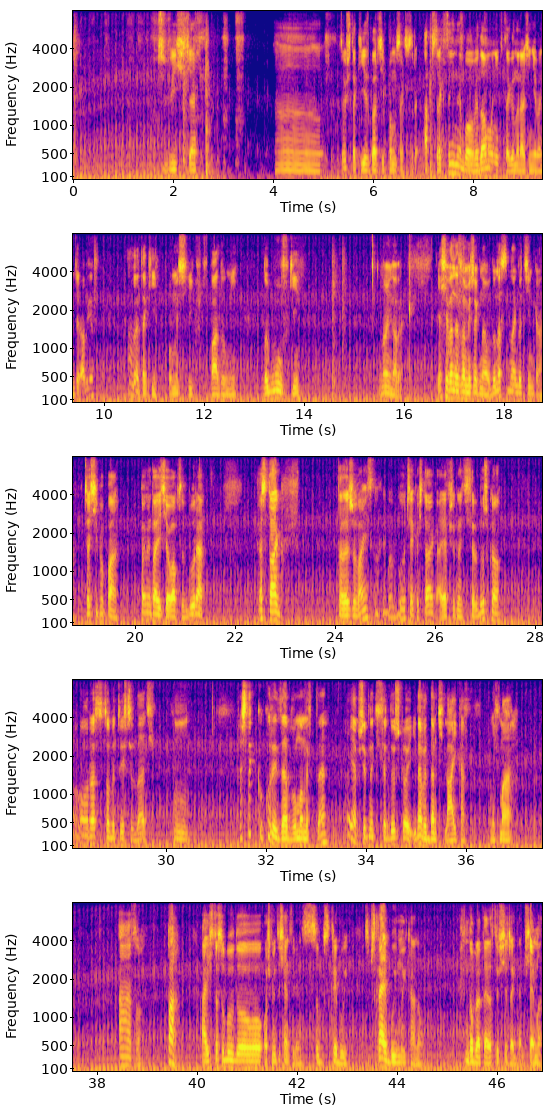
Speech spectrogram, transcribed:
Oczywiście. Eee, To już taki jest bardziej pomysł abstra- abstrakcyjny, bo wiadomo, nikt tego na razie nie będzie robił. Ale taki pomyślik wpadł mi do główki. No i dobra. Ja się będę z wami żegnał. Do następnego odcinka. Cześć i papa. Pamiętajcie o łapce w górę. Hashtag talerzowańsko chyba było, czy jakoś tak, a ja przypnę ci serduszko. Oraz co by tu jeszcze dać? Hmm. Hashtag kukurydza, bo mamy w tle. A ja przypnę ci serduszko i nawet dam ci lajka. Niech ma. A co? Pa! A i 100 subów do 8000, więc subskrybuj. Subskrybuj mój kanał. Dobra, teraz już się żegnam. Siema.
